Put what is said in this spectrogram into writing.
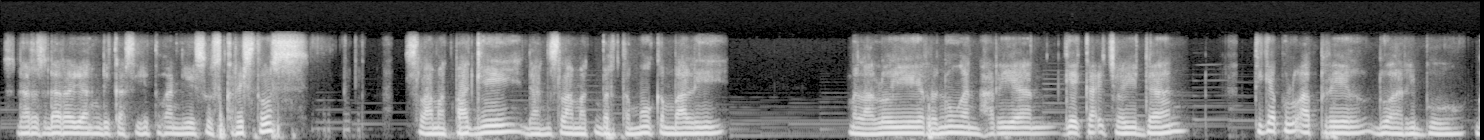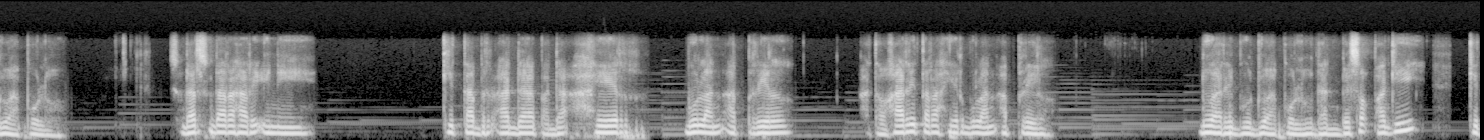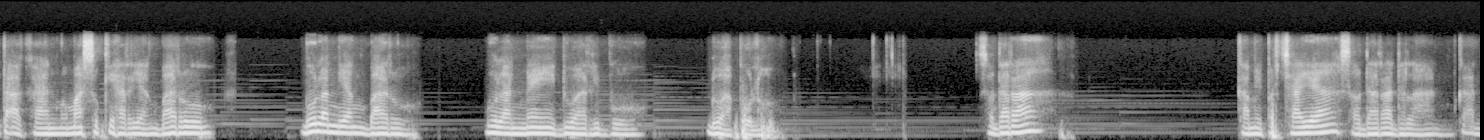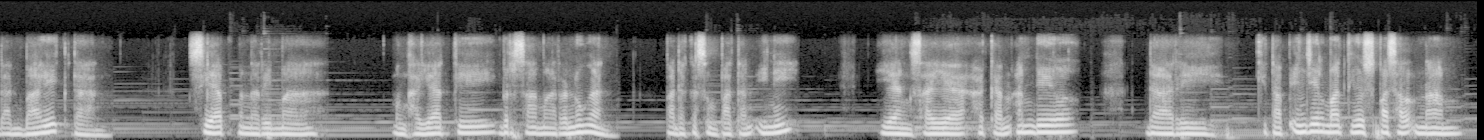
Saudara-saudara yang dikasihi Tuhan Yesus Kristus, selamat pagi dan selamat bertemu kembali melalui renungan harian GKI Coidan 30 April 2020. Saudara-saudara hari ini kita berada pada akhir bulan April atau hari terakhir bulan April 2020 dan besok pagi kita akan memasuki hari yang baru, bulan yang baru, bulan Mei 2020. Saudara, kami percaya saudara dalam keadaan baik dan siap menerima menghayati bersama renungan pada kesempatan ini yang saya akan ambil dari kitab Injil Matius pasal 6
